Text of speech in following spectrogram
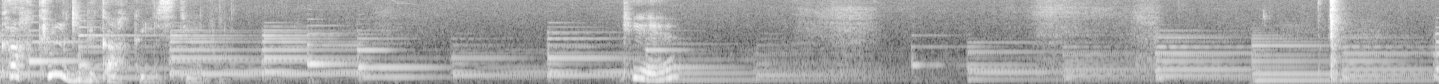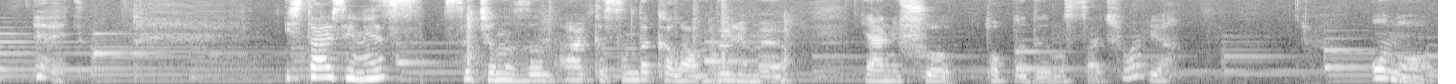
kahkül gibi kahkül istiyorum. Ki Evet. İsterseniz saçınızın arkasında kalan bölümü yani şu topladığımız saç var ya onu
